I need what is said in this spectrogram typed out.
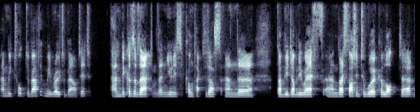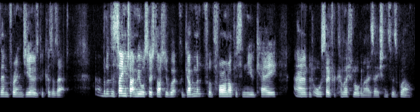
And we talked about it and we wrote about it. And because of that, then UNICEF contacted us and uh, WWF, and I started to work a lot uh, then for NGOs because of that. But at the same time, we also started to work for government, for the Foreign Office in the UK, and also for commercial organisations as well.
